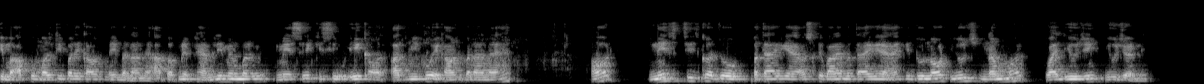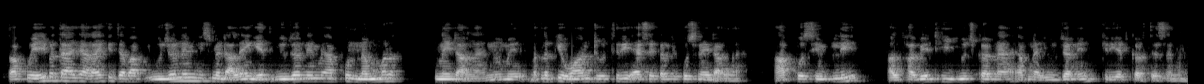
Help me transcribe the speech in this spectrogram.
कि आपको मल्टीपल अकाउंट नहीं बनाना है। आप अपने फैमिली मेंबर में से किसी एक आदमी को अकाउंट बनाना है। और नेक्स्ट चीज़ का जो बताया गया है, उसके बारे में बताया गया है कि do not use number while using user name तो आपको यही बताया जा रहा है कि जब आप यूज़र नेम इसमें डालेंगे तो यूज़र नेम में आपको नंबर नहीं डालना है। मतलब कि वन टू थ्री ऐसे करके कुछ नहीं डालना है। आपको सिंपली अल्फ़ाबेट ही यूज़ करना है अपना यूज़र नेम क्रिएट करते समय।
